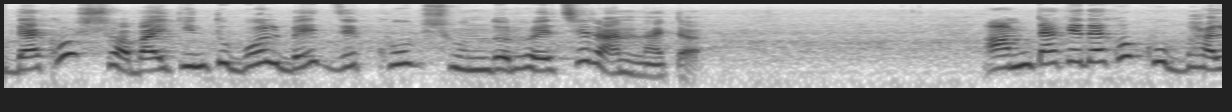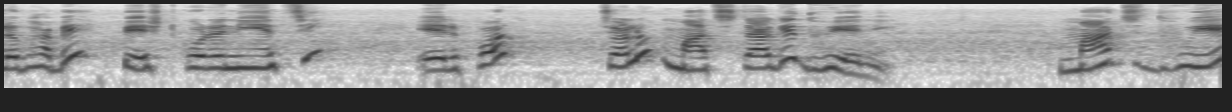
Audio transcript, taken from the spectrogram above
দেখো, সবাই কিন্তু বলবে যে খুব সুন্দর হয়েছে রান্নাটা। আমটাকে দেখো, খুব ভালোভাবে পেস্ট করে নিয়েছি। এরপর চলো মাছটা আগে ধুয়ে নিই। মাছ ধুয়ে,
